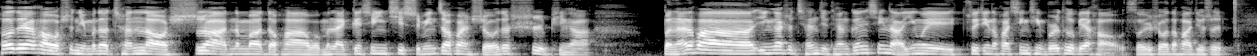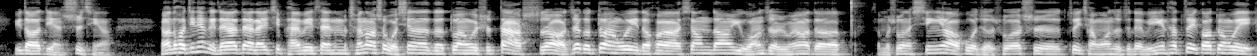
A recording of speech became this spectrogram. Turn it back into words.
Hello，大家好，我是你们的陈老师啊。那么的话，我们来更新一期《使命召唤》手游的视频啊。本来的话，应该是前几天更新的，因为最近的话心情不是特别好，所以说的话就是遇到点事情啊。然后的话，今天给大家带来一期排位赛。那么陈老师，我现在的段位是大师啊，这个段位的话，相当于王者荣耀的。怎么说呢？星耀或者说是最强王者之类的，因为它最高段位，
